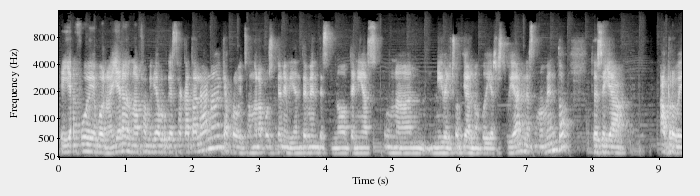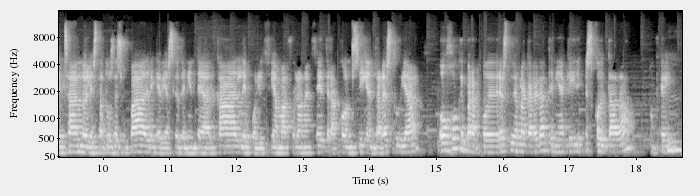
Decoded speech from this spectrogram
Ella fue, bueno, ella era de una familia burguesa catalana que aprovechando la posición, evidentemente, si no tenías un nivel social no podías estudiar en ese momento. Entonces ella aprovechando el estatus de su padre, que había sido teniente de alcalde, policía en Barcelona, etcétera, consigue entrar a estudiar. Ojo que para poder estudiar la carrera tenía que ir escoltada, mm.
